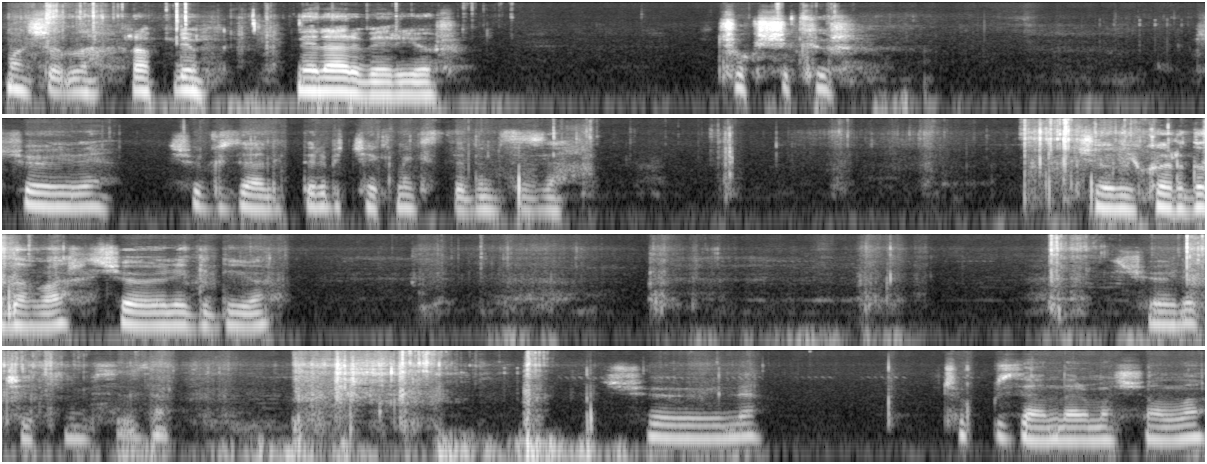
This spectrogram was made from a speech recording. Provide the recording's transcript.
Maşallah Rabbim neler veriyor. Çok şükür. Şöyle şu güzellikleri bir çekmek istedim size. Şöyle yukarıda da var. Şöyle gidiyor. Şöyle çekeyim size. Şöyle. Çok güzeller maşallah.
